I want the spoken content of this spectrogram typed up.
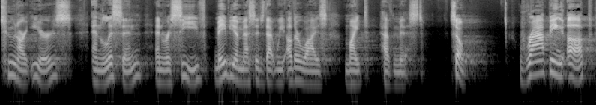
tune our ears and listen and receive maybe a message that we otherwise might have missed. So, wrapping up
